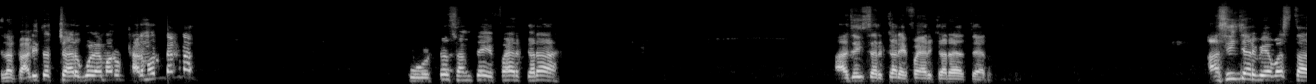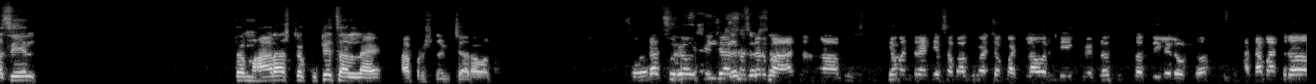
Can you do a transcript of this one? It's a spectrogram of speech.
त्याला गाडीतच चार गोळ्या मारून ठार मारून टाकणार. कोर्ट सांगते एफ आय आर करा. आजही सरकार एफ आय आर करायला तयार. अशी जर व्यवस्था असेल तर महाराष्ट्र कुठे चाललाय हा प्रश्न विचारावा लागेल. सोमनाथ सूर्यवंशीच्या संदर्भात मुख्यमंत्र्यांनी सभागृहाच्या पटलावरती एक वेगळंच उत्तर दिलेलं होतं. आता मात्र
